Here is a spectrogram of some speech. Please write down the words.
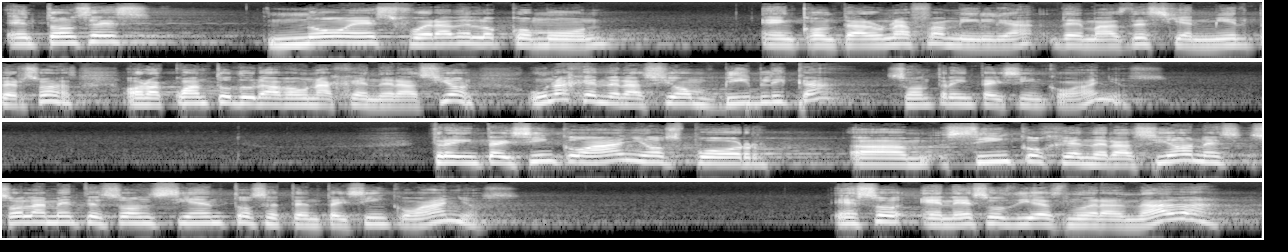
Entonces, no es fuera de lo común encontrar una familia de más de 100 mil personas. Ahora, ¿cuánto duraba una generación? Una generación bíblica son 35 años. 35 años por cinco generaciones solamente son 175 años. Eso en esos días no era nada,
